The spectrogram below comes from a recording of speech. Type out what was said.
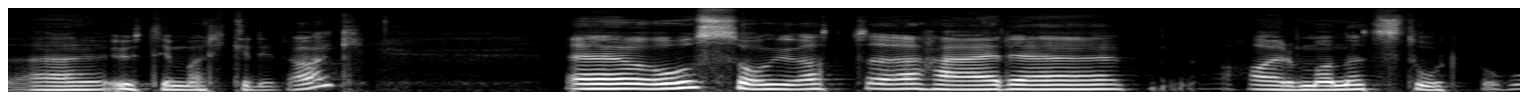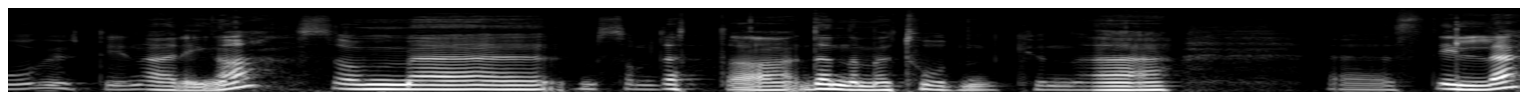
uh, ute i markedet i dag. Uh, og så jo at her har man et stort behov ute i næringa som, som dette, denne metoden kunne stille.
